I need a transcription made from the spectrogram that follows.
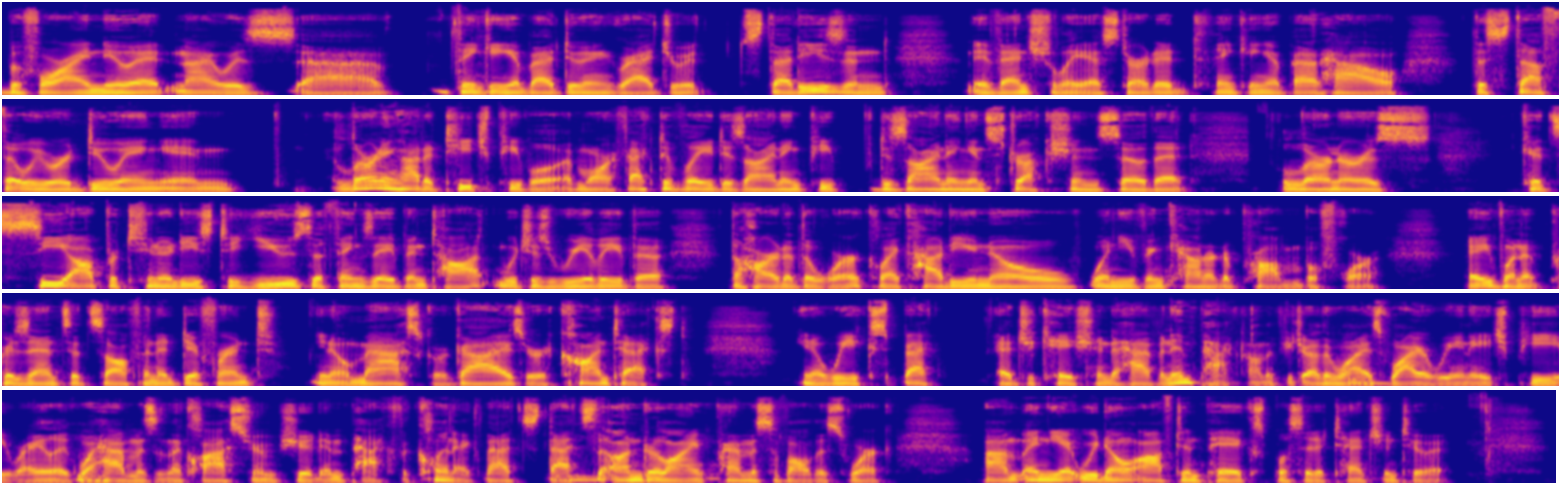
before I knew it, and I was uh, thinking about doing graduate studies. And eventually I started thinking about how the stuff that we were doing in learning how to teach people more effectively, designing pe- designing instructions so that learners could see opportunities to use the things they've been taught, which is really the the heart of the work. Like, how do you know when you've encountered a problem before, when it presents itself in a different, you know, mask or guise or context? You know, we expect education to have an impact on the future. Otherwise, mm-hmm. why are we in HP, right? Like, what mm-hmm. happens in the classroom should impact the clinic. That's that's mm-hmm. the underlying premise of all this work, um, and yet we don't often pay explicit attention to it.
